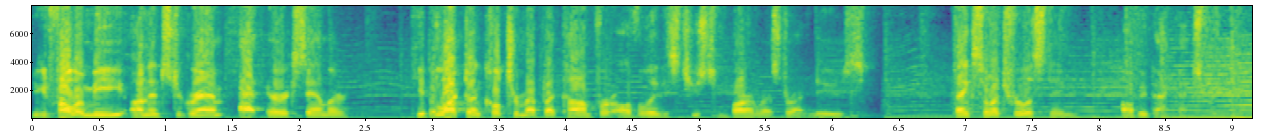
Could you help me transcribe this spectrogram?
You can follow me on Instagram at Eric Sandler. Keep it locked on culturemap.com for all the latest Houston bar and restaurant news. Thanks so much for listening. I'll be back next week.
